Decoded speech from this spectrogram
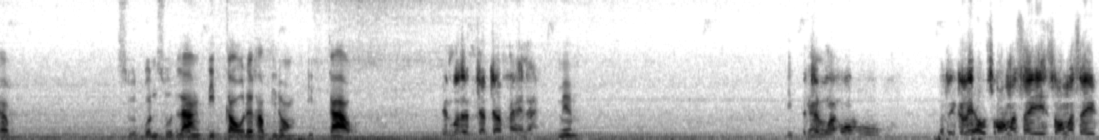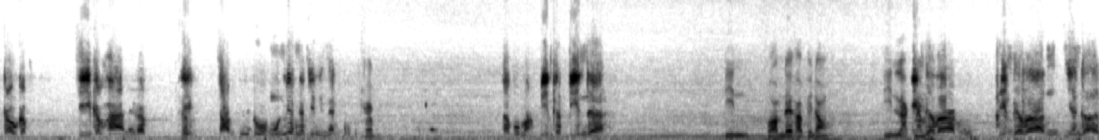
ครับ สูตรบนสูตรล่างติดเก่าเด้วยครับ พี่น้องติดเก้าเป็นว่าเดินจับจับให้นะ แม่นติดเป็นเก้าจังหวะโอ้ก็เลยก็เลยเอาสองมาใส่สองมาใส่เก้ากับจีกับหาเนี่ยครับครัเลบขสามที่ตัวหมุนเวียนกันอยู่นี่แม่นครับถ้าผู้มักปีนกับปีนเด้อปีนพร้อมได้อครับพี่น้องปีนรักปีนน้ำเดี๋ยวว่าปีนเดี๋ยวว่าอิหยังก่อน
